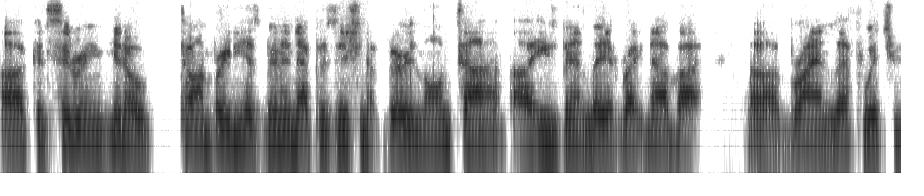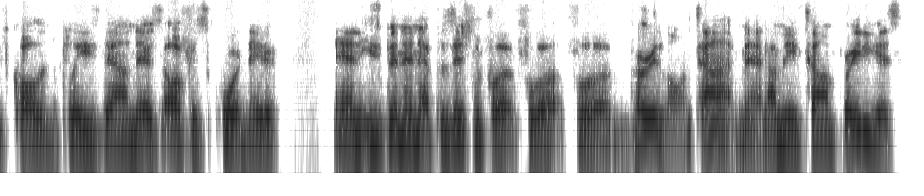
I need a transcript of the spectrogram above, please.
uh, considering, you know, Tom Brady has been in that position a very long time. Uh, he's been led right now by uh, Byron Leftwich, who's calling the plays down there as offensive coordinator. And he's been in that position for, for, for a very long time, man. I mean, Tom Brady has,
